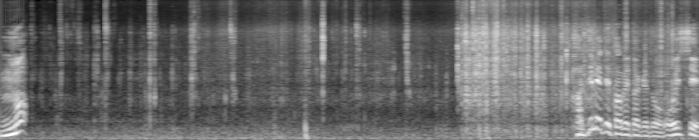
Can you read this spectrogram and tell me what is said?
うまっ初めて食べたけど美味しい。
